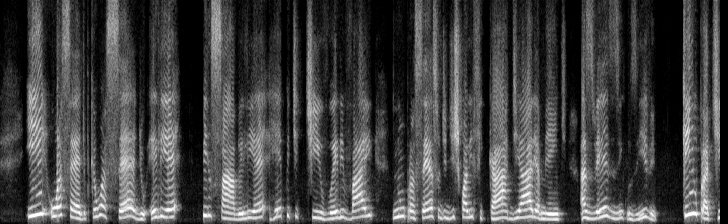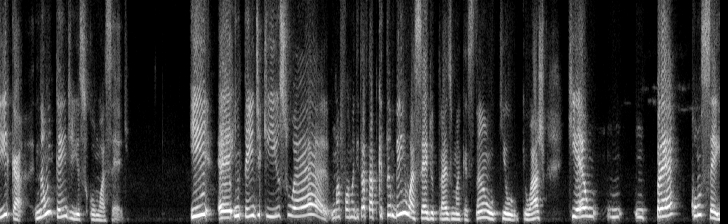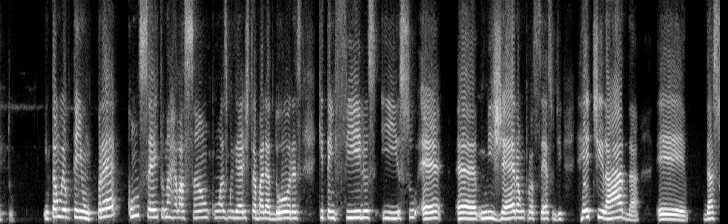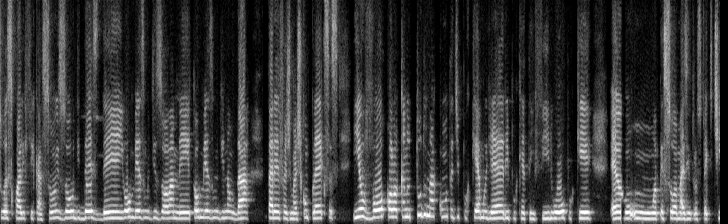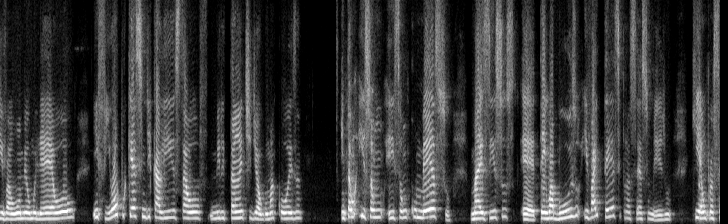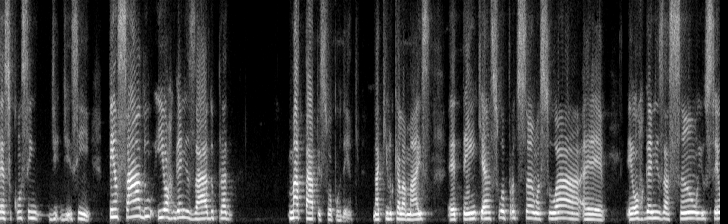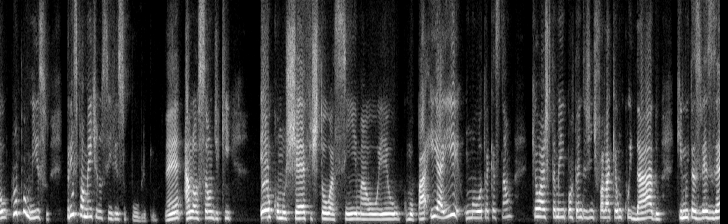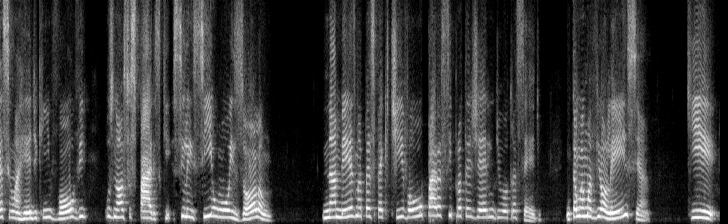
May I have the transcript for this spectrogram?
e o assédio, porque o assédio, ele é pensado, ele é repetitivo, ele vai num processo de desqualificar diariamente. Às vezes, inclusive, quem o pratica não entende isso como assédio e é, entende que isso é uma forma de tratar, porque também o assédio traz uma questão que eu, que eu acho que é um, um, um pré-conceito. Então, eu tenho um pré-conceito na relação com as mulheres trabalhadoras que têm filhos, e isso é, é me gera um processo de retirada é, das suas qualificações, ou de desdém, ou mesmo de isolamento, ou mesmo de não dar tarefas mais complexas, e eu vou colocando tudo na conta de porque é mulher e porque tem filho, ou porque é um, uma pessoa mais introspectiva, homem ou mulher, ou, enfim, ou porque é sindicalista ou militante de alguma coisa. Então, isso é um, isso é um começo, mas isso é, tem o abuso e vai ter esse processo mesmo que é um processo de, de, assim, pensado e organizado para matar a pessoa por dentro, naquilo que ela mais é, tem, que é a sua produção, a sua é, é, organização e o seu compromisso, principalmente no serviço público. Né? A noção de que eu, como chefe, estou acima, ou eu, como pai. E aí, uma outra questão que eu acho que também é importante a gente falar que é um cuidado, que muitas vezes essa é uma rede que envolve os nossos pares, que silenciam ou isolam na mesma perspectiva ou para se protegerem de outro assédio. Então, é uma violência que,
